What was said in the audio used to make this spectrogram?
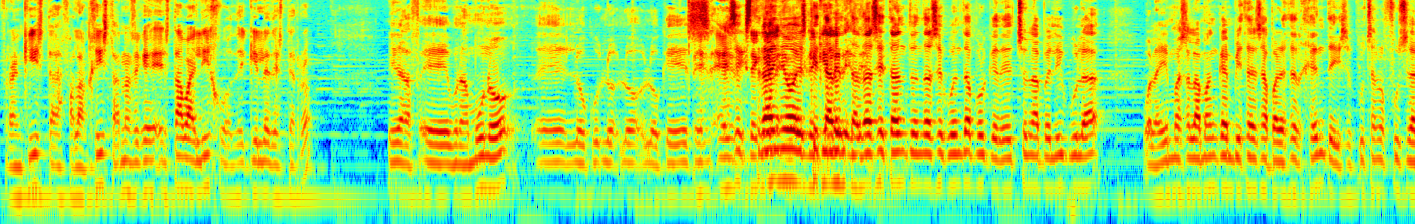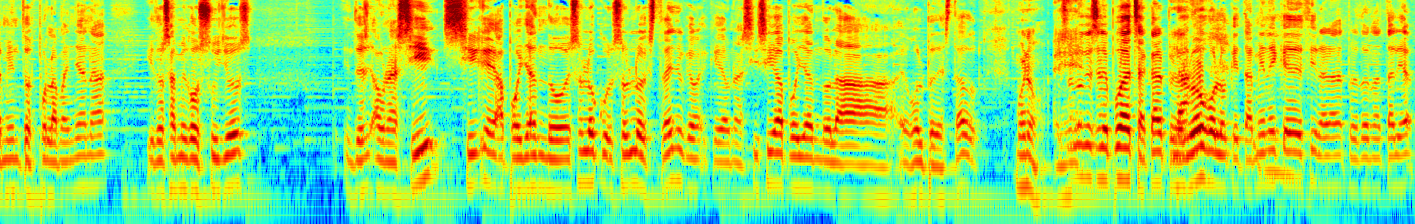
franquistas, falangistas, no sé qué, estaba el hijo de quien le desterró. Mira, eh, Unamuno, eh, lo, lo- lo- que es, Es- extraño que- es que tardase tanto en darse cuenta porque de hecho en la película o en la misma Salamanca empieza a desaparecer gente y se escuchan los fusilamientos por la mañana y dos amigos suyos. Entonces, aún así, sigue apoyando, eso es lo, eso es lo extraño, que, que aún así sigue apoyando la, el golpe de Estado. Bueno, Eso eh, es lo que se le puede achacar, pero la- luego lo que también hay que decir, ahora, perdón Natalia,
